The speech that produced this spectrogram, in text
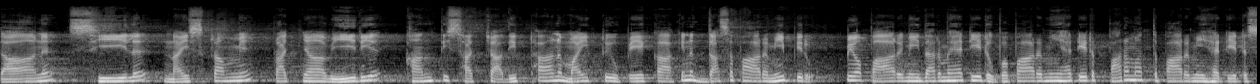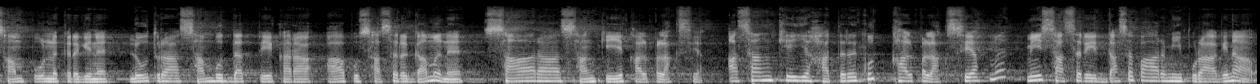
දාන සීල නයිස්ක්‍රම්ය ප්‍රඥාවීරිය කන්ති සච්ච අධිට්ඨාන මෛත්‍රය උපේකා කෙන දස පාරමී පිරු. මෙ පාරමී ධර්ම හැටියට උපපාරමී හැටියට පරමත්ත පාරමී හැටියට සම්පූර්ණ කරගෙන ලෝතුරා සම්බුද්ධත්වය කරා ආපු සසර ගමන සාරා සංකේය කල්පලක්ෂය. අසංකේය හතරකුත් කල්ප ලක්ෂයක්ම මේ සසරේ දසපාරමී පුරාගෙනාව.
